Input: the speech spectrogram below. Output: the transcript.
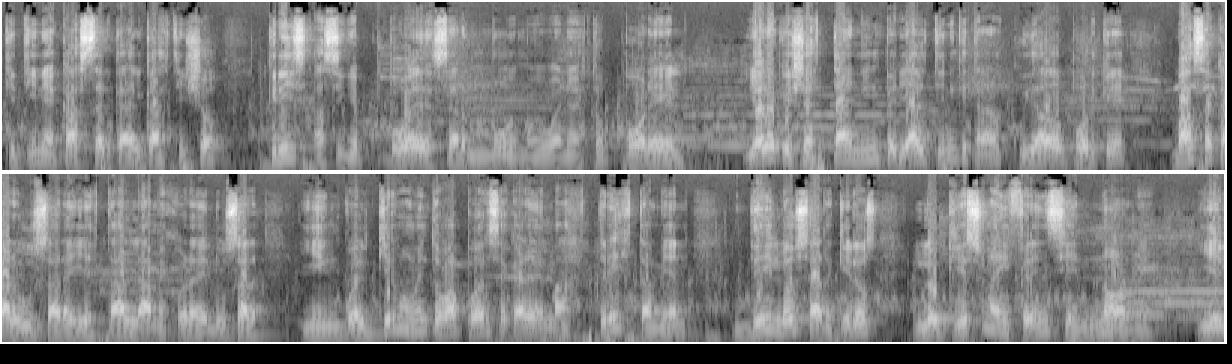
que tiene acá cerca del castillo Chris, así que puede ser muy muy bueno esto por él. Y ahora que ya está en Imperial, tiene que tener cuidado porque va a sacar Usar, ahí está la mejora del Usar. Y en cualquier momento va a poder sacar el más 3 también de los arqueros, lo que es una diferencia enorme. Y,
